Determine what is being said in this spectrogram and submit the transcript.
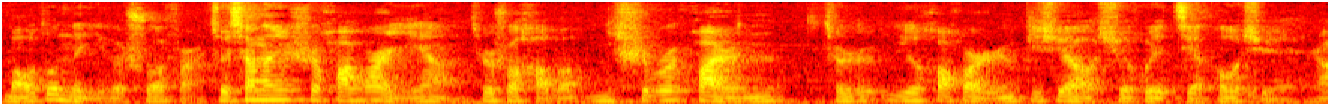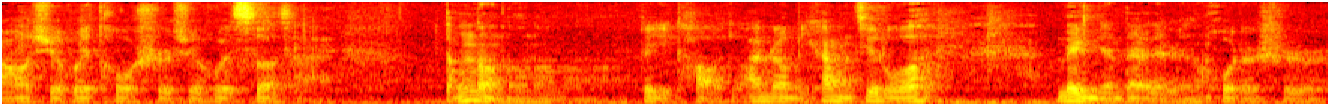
矛盾的一个说法，就相当于是画画一样，就是说，好吧，你是不是画人，就是一个画画的人必须要学会解剖学，然后学会透视，学会色彩，等等等等等等，这一套就按照米开朗基罗那个年代的人，或者是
